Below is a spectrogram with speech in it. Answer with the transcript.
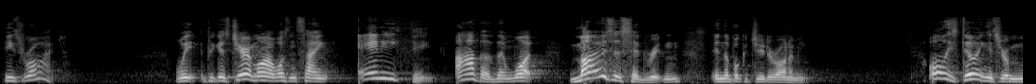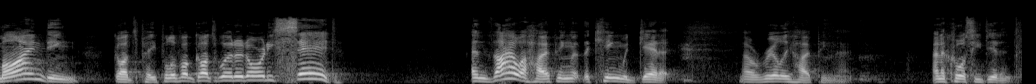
he's right. We, because Jeremiah wasn't saying anything other than what Moses had written in the book of Deuteronomy. All he's doing is reminding God's people of what God's word had already said. And they were hoping that the king would get it. They were really hoping that. And of course, he didn't.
